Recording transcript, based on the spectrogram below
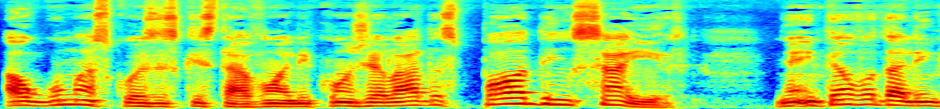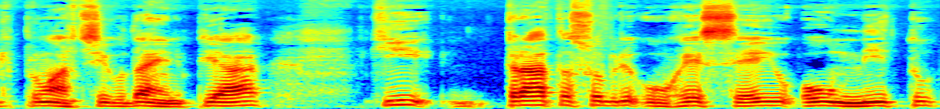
algumas coisas que estavam ali congeladas podem sair. Né? Então eu vou dar link para um artigo da NPR que trata sobre o receio ou mito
